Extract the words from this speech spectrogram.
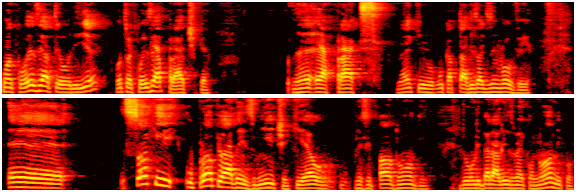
Uma coisa é a teoria, outra coisa é a prática né, é a praxe né, que o, capitalismo vai desenvolver. É, só que o próprio Adam Smith, que é o principal nome do liberalismo econômico,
